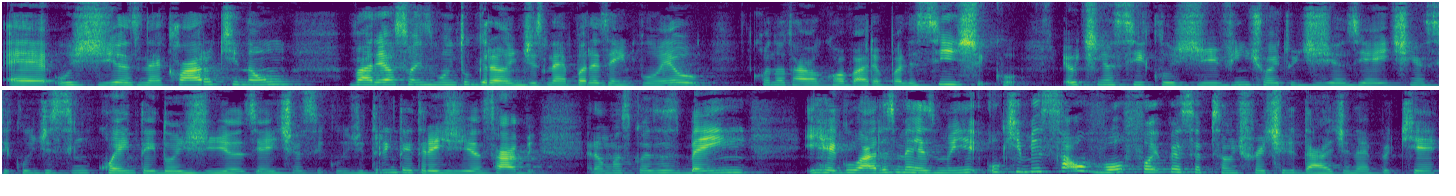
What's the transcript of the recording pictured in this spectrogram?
é, os dias, né? Claro que não variações muito grandes, né? Por exemplo, eu quando eu tava com ovário policístico, eu tinha ciclos de 28 dias, e aí tinha ciclo de 52 dias, e aí tinha ciclo de 33 dias, sabe? Eram umas coisas bem irregulares mesmo. E o que me salvou foi percepção de fertilidade, né? Porque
